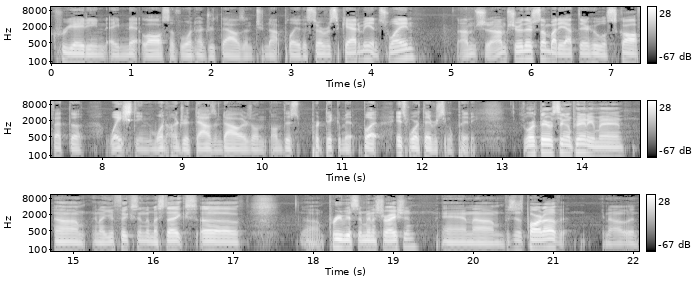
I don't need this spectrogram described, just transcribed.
creating a net loss of 100,000 to not play the service academy and Swain I'm sure I'm sure there's somebody out there who will scoff at the wasting $100,000 on on this predicament but it's worth every single penny It's worth every single penny, man. Um, you know, you're fixing the mistakes of uh, previous administration, and um, it's just part of it. You know, and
